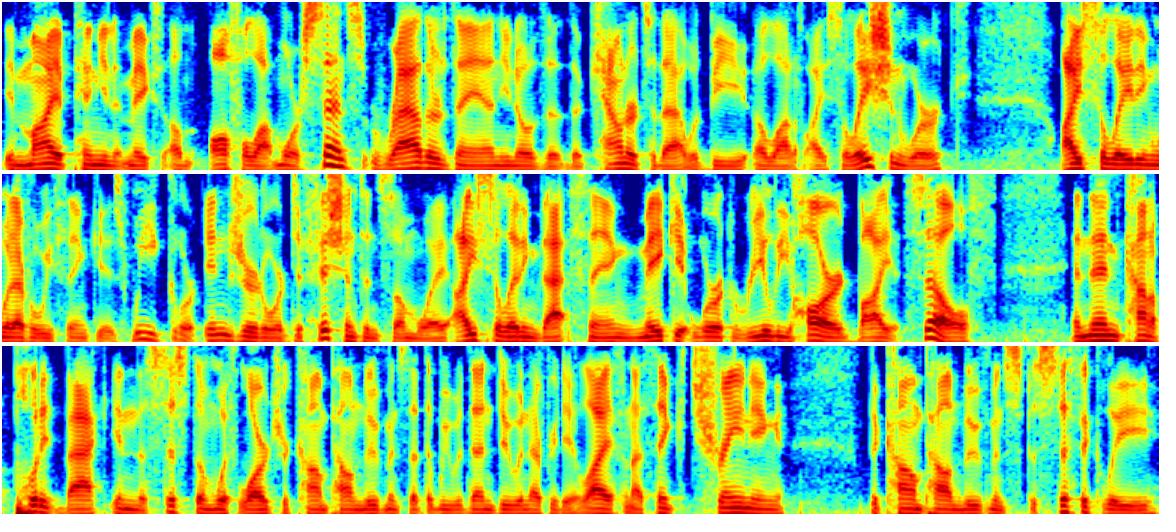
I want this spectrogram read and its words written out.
in my opinion, it makes an awful lot more sense rather than, you know, the, the counter to that would be a lot of isolation work isolating whatever we think is weak or injured or deficient in some way, isolating that thing, make it work really hard by itself, and then kind of put it back in the system with larger compound movements that, that we would then do in everyday life. And I think training the compound movements specifically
